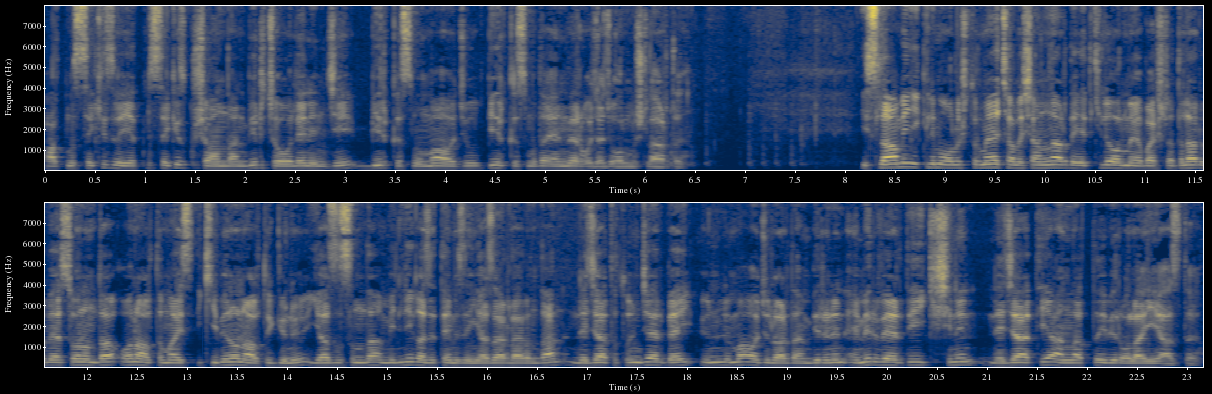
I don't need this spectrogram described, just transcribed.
68 ve 78 kuşağından birçoğu Leninci, bir kısmı Mao'cu, bir kısmı da Enver Hocacı olmuşlardı. İslami iklimi oluşturmaya çalışanlar da etkili olmaya başladılar ve sonunda 16 Mayıs 2016 günü yazısında Milli Gazetemizin yazarlarından Necati Tuncer Bey, ünlü Mao'culardan birinin emir verdiği kişinin Necati'ye anlattığı bir olayı yazdı.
